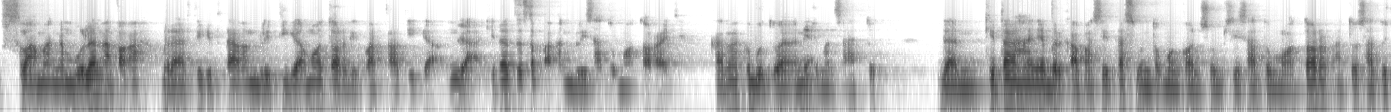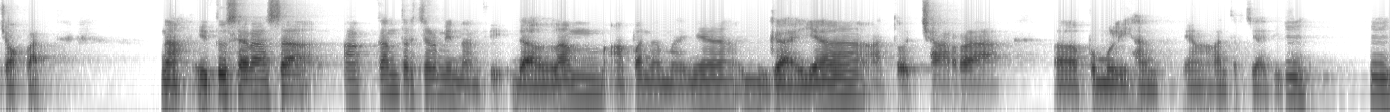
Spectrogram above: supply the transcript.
selama enam bulan, apakah berarti kita akan beli tiga motor di kuartal tiga? Enggak, kita tetap akan beli satu motor aja, karena kebutuhannya yeah. cuma satu. Dan kita hanya berkapasitas untuk mengkonsumsi satu motor atau satu coklat Nah, itu saya rasa akan tercermin nanti dalam apa namanya gaya atau cara uh, pemulihan yang akan terjadi. Hmm. Hmm.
